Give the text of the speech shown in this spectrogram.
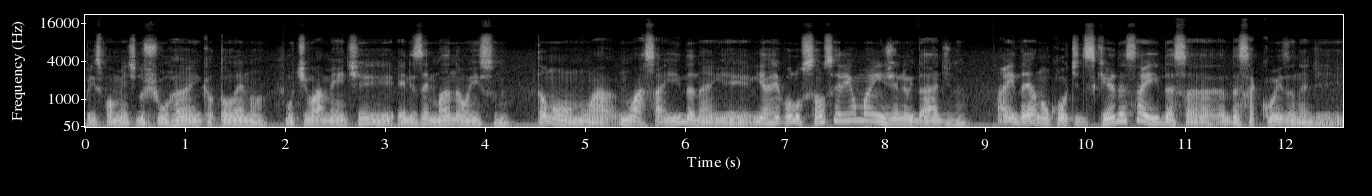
principalmente do Churran, que eu estou lendo ultimamente, eles emanam isso, né? Então não, não, há, não há saída, né? E, e, a revolução seria uma ingenuidade, né? A ideia num coach de esquerda é sair dessa, dessa coisa, né? De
